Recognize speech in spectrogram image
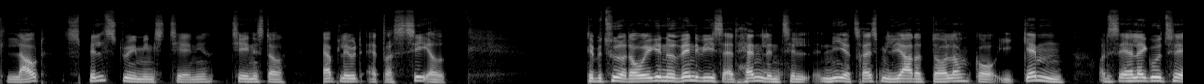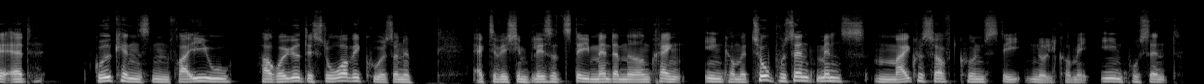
cloud spilstreamingstjenester, er blevet adresseret. Det betyder dog ikke nødvendigvis, at handlen til 69 milliarder dollar går igennem, og det ser heller ikke ud til, at godkendelsen fra EU har rykket det store ved kurserne. Activision Blizzard steg mandag med omkring 1,2 procent, mens Microsoft kun steg 0,1 procent.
